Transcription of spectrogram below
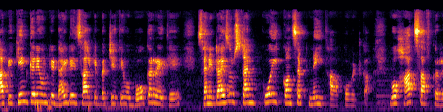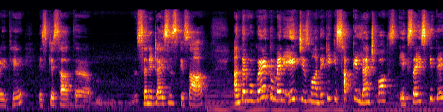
आप यकीन करें, उनके ढाई ढाई साल के बच्चे थे, वो बो कर रहे थे। सैनिटाइज़र उस टाइम कोई कॉन्सेप्ट नहीं था कोविड का। वो हाथ साफ़ कर रहे थे, इसके साथ सैनिटाइजर्स के साथ। अंदर वो गए तो मैंने एक चीज़ वहाँ देखी कि सबके लंच बॉक्स एक साइज़ के थे,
